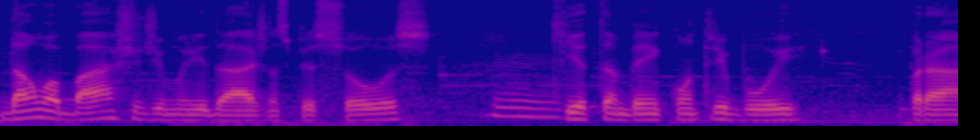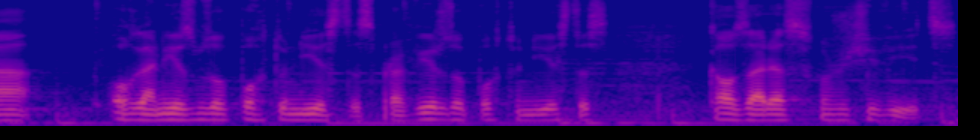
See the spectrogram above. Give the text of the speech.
dá uma baixa de imunidade nas pessoas, hum. que também contribui para organismos oportunistas, para vírus oportunistas causarem essas conjuntivites.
